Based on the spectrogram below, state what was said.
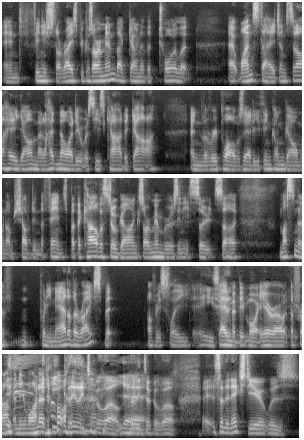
and finished the race because I remember going to the toilet at one stage and said, "Oh, how you going, mate?" I had no idea it was his car to Garth. And the reply was, "How do you think I'm going when I'm shoved in the fence?" But the car was still going because I remember it was in his suit. So mustn't have put him out of the race, but obviously He's gave him a bit more aero at the front than he wanted. he clearly took it well. Yeah. Clearly took it well. Uh, So the next year it was.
